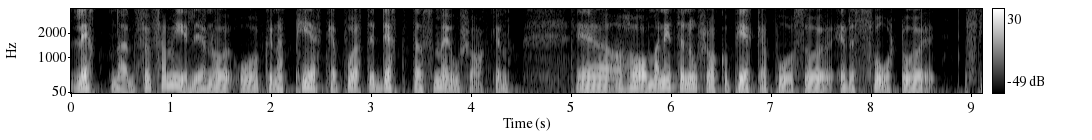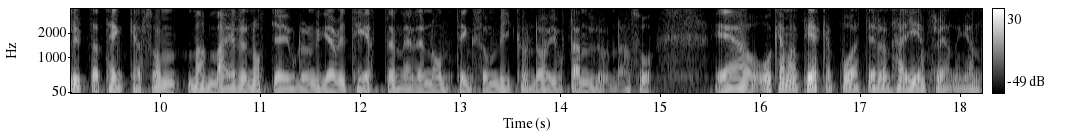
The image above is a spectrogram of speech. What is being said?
lättnad för familjen att kunna peka på att det är detta som är orsaken. Eh, har man inte en orsak att peka på så är det svårt att sluta tänka som mamma, är det något jag gjorde under graviditeten? Är det någonting som vi kunde ha gjort annorlunda? Och så. Eh, och kan man peka på att det är den här genförändringen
